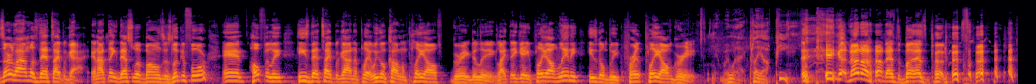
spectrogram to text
Zuerlein was that type of guy, and I think that's what Bones is looking for. And hopefully, he's that type of guy in the play. We're gonna call him playoff Greg the Leg. Like they gave playoff Lenny, he's gonna be pre- playoff Greg. We want like playoff P. no, no, no, that's the that's the butt.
